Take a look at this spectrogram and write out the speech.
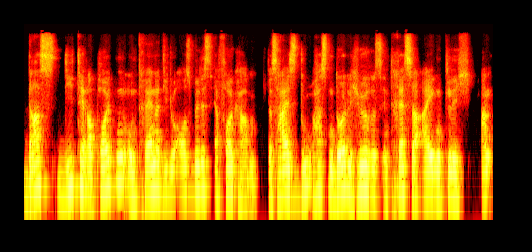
dass die Therapeuten und Trainer, die du ausbildest, Erfolg haben. Das heißt, du hast ein deutlich höheres Interesse eigentlich an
